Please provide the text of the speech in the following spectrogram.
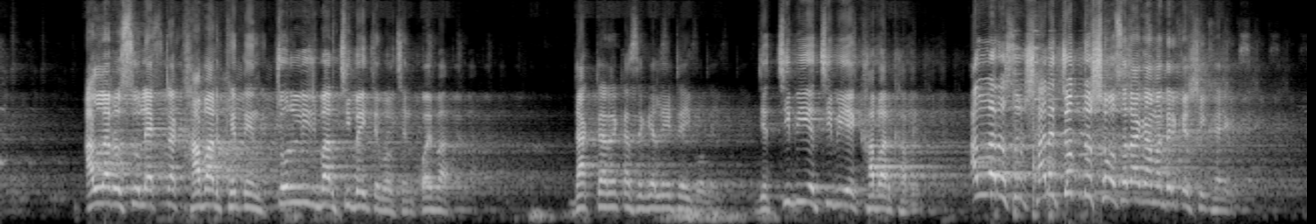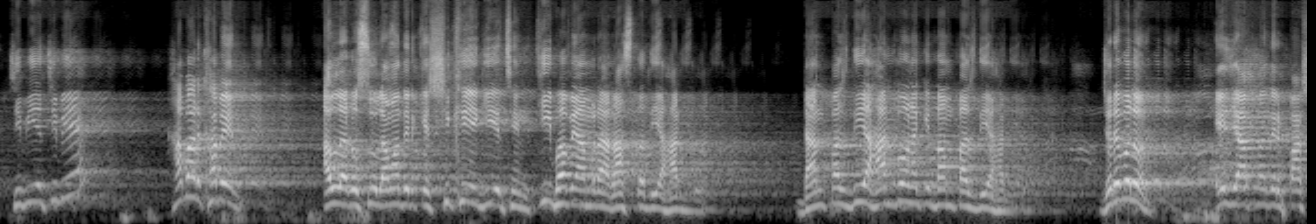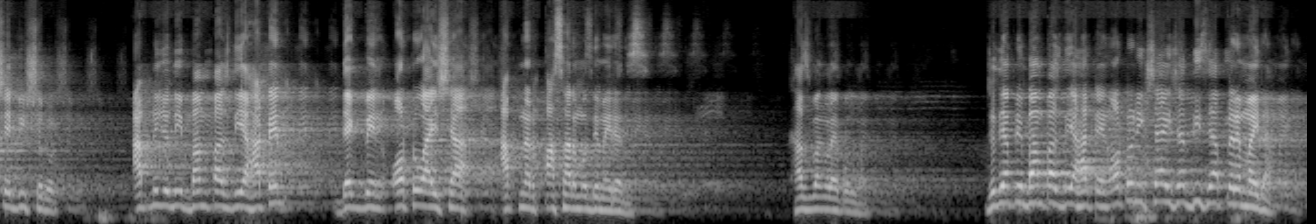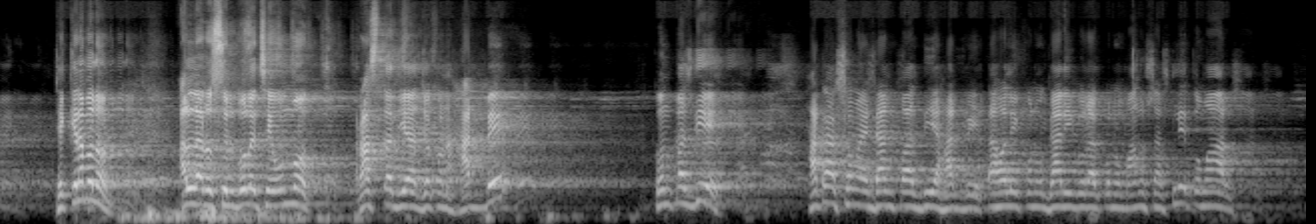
আল্লাহ রসুল একটা খাবার খেতেন, চল্লিশ বার চিবাইতে বলছেন কয়বার ডাক্তারের কাছে গেলে এটাই বলে যে চিবিয়ে চিবিয়ে খাবার খাবে। আল্লাহ রসুল সাড়ে চোদ্দশো বছর আগে আমাদেরকে গেছে। চিবিয়ে চিবিয়ে খাবার খাবেন। আল্লাহ রসুল আমাদেরকে শিখিয়ে গিয়েছেন কীভাবে আমরা রাস্তা দিয়ে হাঁটবো। ডান পাশ দিয়ে হাঁটবো নাকি বাম পাশ দিয়ে হাঁটবো? জোরে বলুন। এই যে আপনাদের পাশে বিশ্ব রোড। আপনি যদি বাম পাশ দিয়ে হাঁটেন, দেখবেন অটো আইসা আপনার পাশার মধ্যে মেরে দিচ্ছে খাস বাংলায় বললাম। যদি আপনি বাম পাশ দিয়ে হাঁটেন, অটো রিক্সা আইসা দিছে আপনার মাইরা। ঠিক কিনা বলুন? আল্লাহ রসুল বলেছে, উম্মত, রাস্তা দিয়া যখন হাঁটবে, কোন পাশ দিয়ে? হাঁটার সময় ডান পাশ দিয়ে হাঁটবে, তাহলে কোনো গাড়ি ঘোড়া, কোনো মানুষ আসলে তোমার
